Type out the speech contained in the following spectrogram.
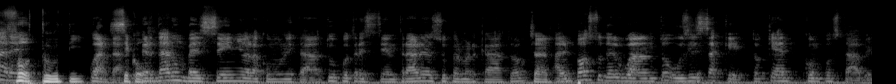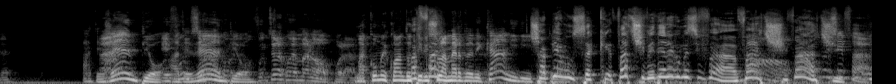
fare? fottuti Guarda, secondi. per dare un bel segno alla comunità, tu potresti entrare al supermercato, Certo. al posto del guanto usi il sacchetto che è compostabile. Ad esempio, e ad funziona esempio. come- funziona come manopola. Ma come quando Ma tiri fa- sulla merda dei cani, dici. Ci abbiamo un sacchetto. Facci vedere come si fa. Facci, No, facci. Come si fa?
